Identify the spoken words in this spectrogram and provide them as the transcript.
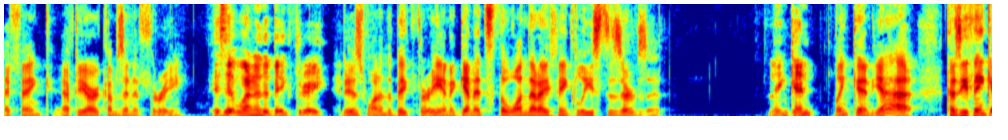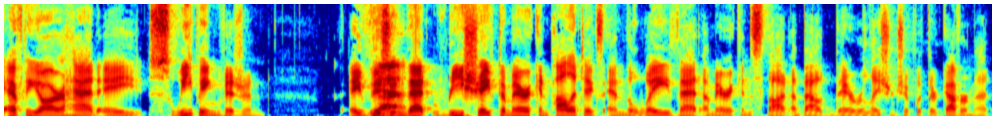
i think fdr comes in at three Is it one of the big three? it is one of the big three and again it's the one that i think least deserves it Lincoln. Lincoln, yeah. Because you think FDR had a sweeping vision, a vision Yeah. that reshaped American politics and the way that Americans thought about their relationship with their government.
